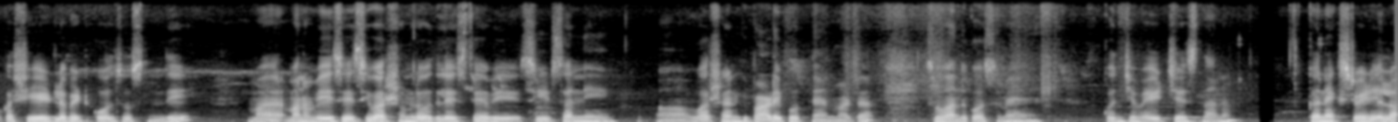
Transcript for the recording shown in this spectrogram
ఒక షేడ్లో పెట్టుకోవాల్సి వస్తుంది. మనం వేసేసి వర్షంలో వదిలేస్తే అవి సీడ్స్ అన్నీ వర్షానికి పాడైపోతున్నాయి అన్నమాట. సో అందుకోసమే కొంచెం వెయిట్ చేస్తున్నాను. ఇంకా నెక్స్ట్ వీడియోలో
